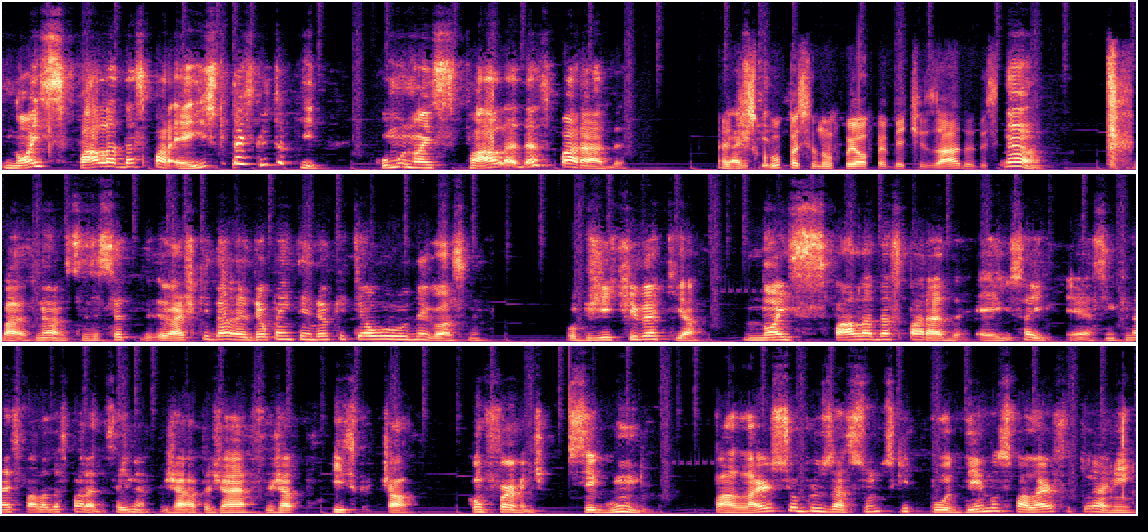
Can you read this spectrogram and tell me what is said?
nós fala das paradas. É isso que tá escrito aqui. Como nós fala das paradas. É, desculpa se eu não fui alfabetizado desse. Não, mas, não, cê- cê- eu acho que dá- deu pra entender o que, que é o negócio, né? O objetivo é aqui, ó. Nós fala das paradas. É isso aí. É assim que nós fala das paradas. Isso aí mesmo. Já, já, já risca. Tchau. Conformity. Segundo, falar sobre os assuntos que podemos falar futuramente.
